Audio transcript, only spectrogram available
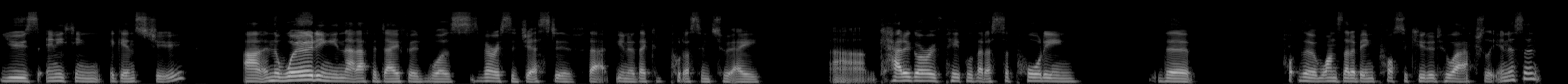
use anything against you. Uh, and the wording in that affidavit was very suggestive that you know they could put us into a um, category of people that are supporting the the ones that are being prosecuted who are actually innocent.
